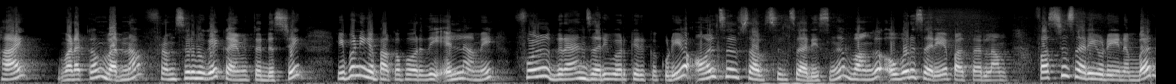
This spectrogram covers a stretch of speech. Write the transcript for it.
ஹாய் வணக்கம். வர்ணா ஃப்ரம் சிறுமுகை கோயம்புத்தூர் டிஸ்ட்ரிக் இப்போ நீங்கள் பார்க்க போகிறது எல்லாமே ஃபுல் கிராண்ட் சரி ஒர்க் இருக்கக்கூடிய ஆல் செல்ஃப் சாஃப்ட் சில்க் சாரீஸுங்க வாங்க ஒவ்வொரு சரியை பார்த்துடலாம். ஃபஸ்ட்டு சாரியுடைய நம்பர்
